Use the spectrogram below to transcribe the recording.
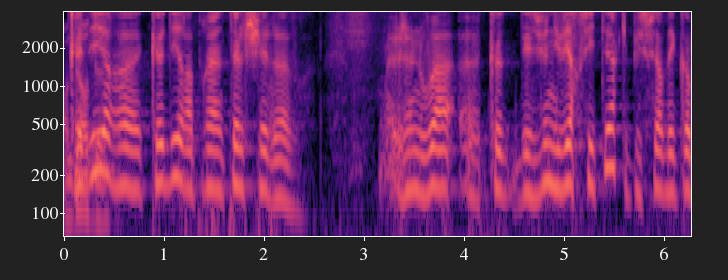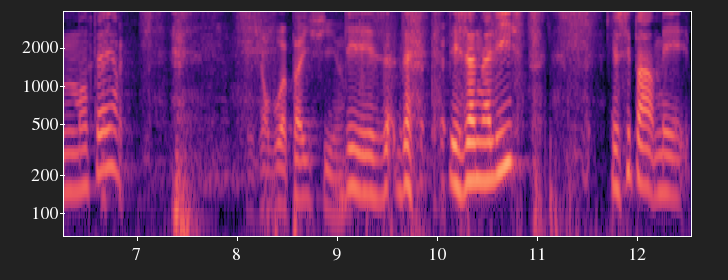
en- en Que de- dire, euh, que dire après un tel chef-d'œuvre? Je ne vois euh, que des universitaires qui puissent faire des commentaires, J'en vois pas ici. hein. des analystes. Je ne sais pas, mais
